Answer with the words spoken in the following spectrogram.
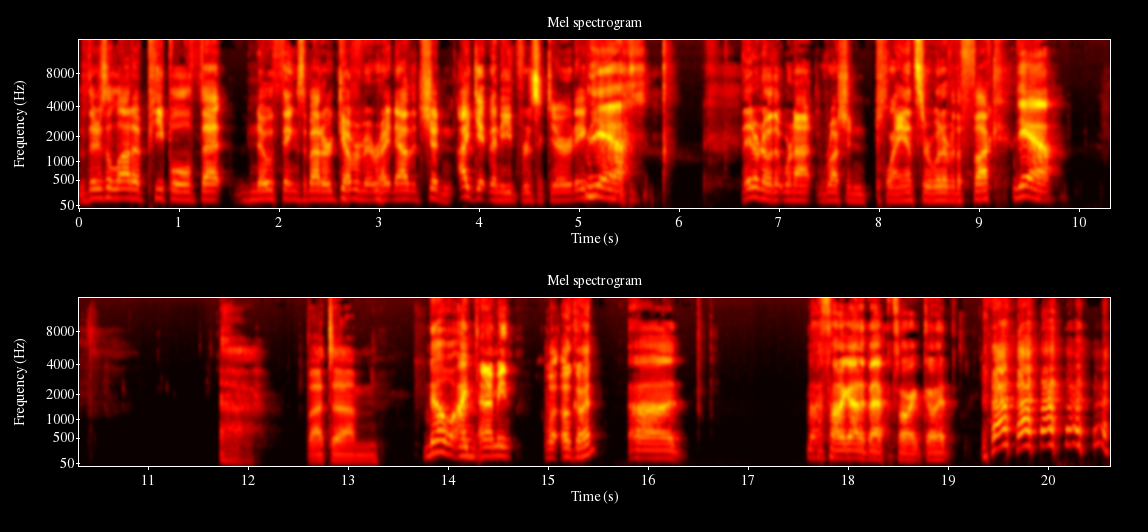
there's a lot of people that know things about our government right now that shouldn't. I get the need for security. yeah, They don't know that we're not Russian plants or whatever the fuck. yeah. Uh, but um, No, I. and I mean, oh, go ahead. Uh, I thought I got it back. I'm sorry, go ahead. I,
